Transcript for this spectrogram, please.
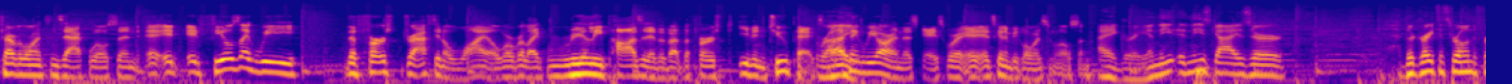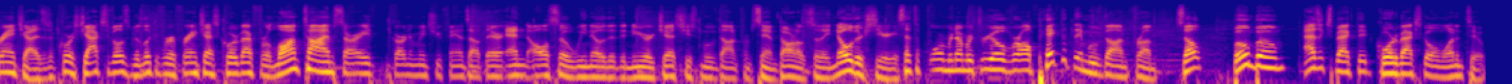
Trevor Lawrence and Zach Wilson, it, it feels like we the first draft in a while where we're like really positive about the first even two picks. Right. But I think we are in this case where it's going to be Lawrence and Wilson. I agree. And the and these guys are they're great to throw in the franchises. Of course, Jacksonville has been looking for a franchise quarterback for a long time. Sorry, Gardner Minshew fans out there. And also, we know that the New York Jets just moved on from Sam Darnold, so they know they're serious. That's a former number three overall pick that they moved on from. So, boom, boom, as expected, quarterbacks going one and two.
